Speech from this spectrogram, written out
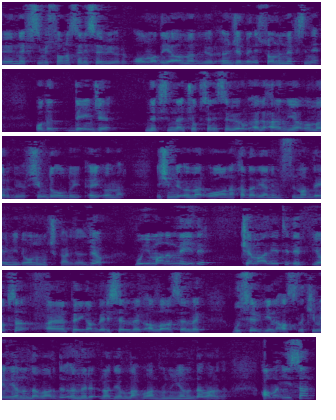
e, nefsimi sonra seni seviyorum. Olmadı ya Ömer diyor. Önce beni sonra nefsini. O da deyince nefsimden çok seni seviyorum. El-an ya Ömer diyor. Şimdi oldu ey Ömer. E şimdi Ömer o ana kadar yani Müslüman değil miydi? Onu mu çıkaracağız? Yok. Bu imanın neyidir? Kemaliyetidir. Yoksa e, peygamberi sevmek, Allah'ı sevmek bu sevginin aslı kimin yanında vardı? Ömer radıyallahu anh'unun yanında vardı. Ama insan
